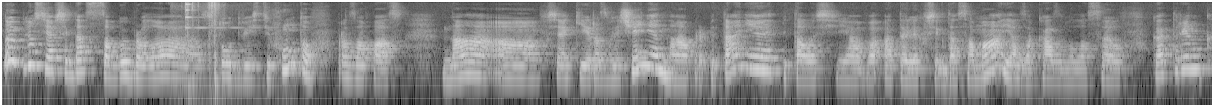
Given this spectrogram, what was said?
Ну и плюс я всегда с собой брала 100-200 фунтов про запас на э, всякие развлечения, на пропитание. Питалась я в отелях всегда сама, я заказывала селф-катеринг,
